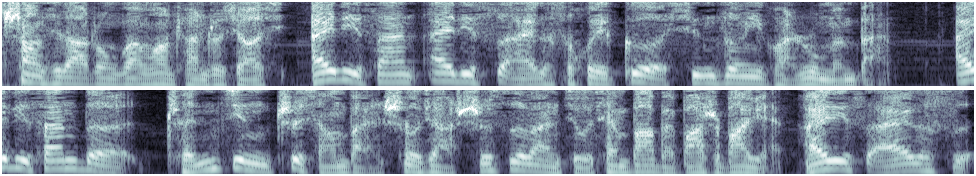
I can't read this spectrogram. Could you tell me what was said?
上汽大众官方传出消息，ID.3、ID.4X 会各新增一款入门版。ID.3 的纯净智享版售价十四万九千八百八十八元，ID.4X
